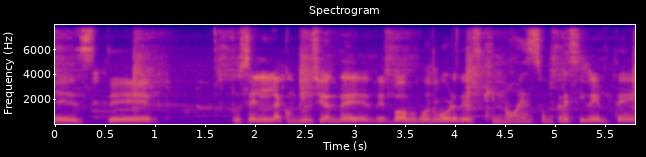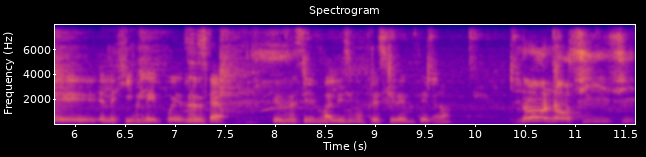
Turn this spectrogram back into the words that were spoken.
este, pues el- la conclusión de, de Bob Woodward es que no es un presidente elegible, pues, o sea, es así malísimo presidente, ¿no? No, no, sí, sí,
